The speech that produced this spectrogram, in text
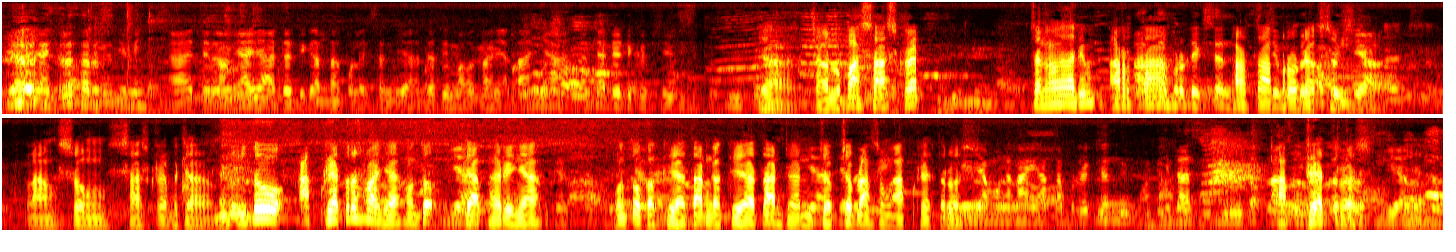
ya yang jelas harus ini eh, channelnya ya ada di kata collection ya nanti mau tanya-tanya nanti ada deskripsi di situ ya, jangan lupa subscribe channel tadi Arta Arta Production Arta Production. Official. Langsung subscribe aja. Untuk itu upgrade terus Mas ya untuk Iya. setiap harinya. Untuk kegiatan-kegiatan dan Iya, job-job jadi- langsung upgrade terus. Yang mengenai Arta Production kita langsung Upgrade terus. Iya betul.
